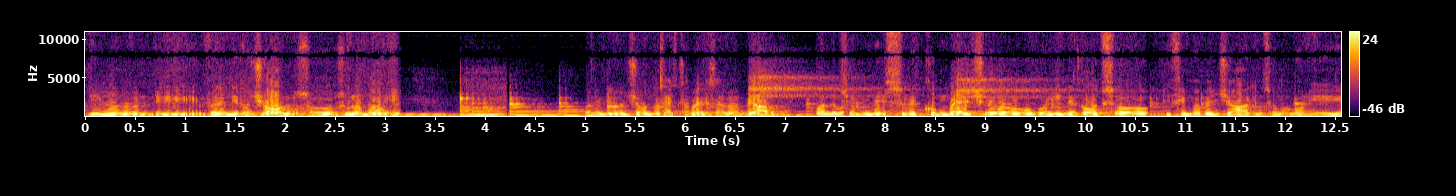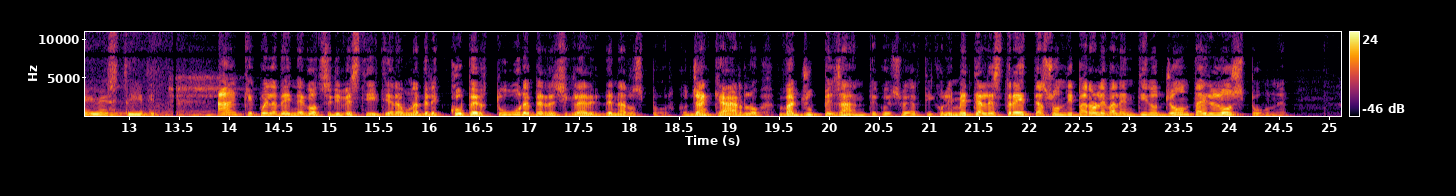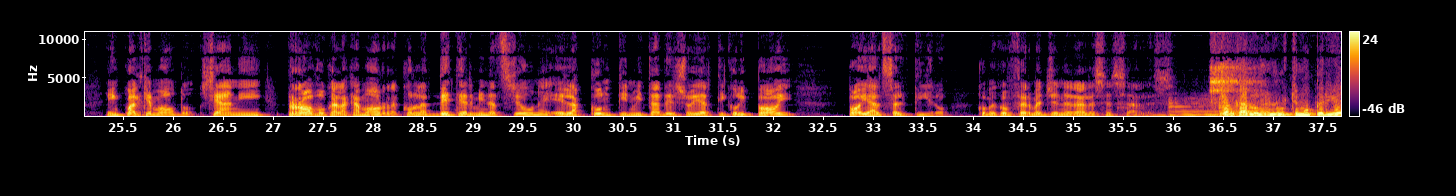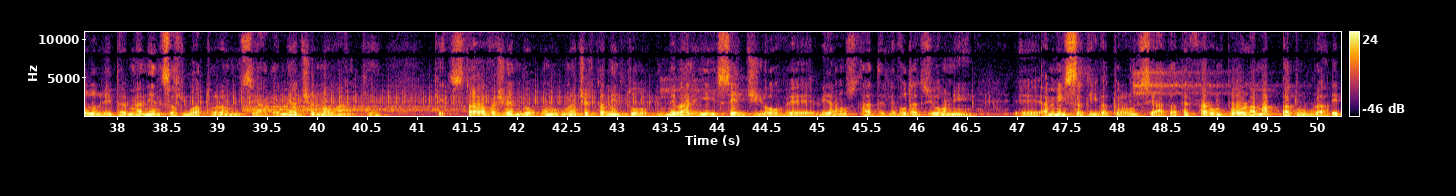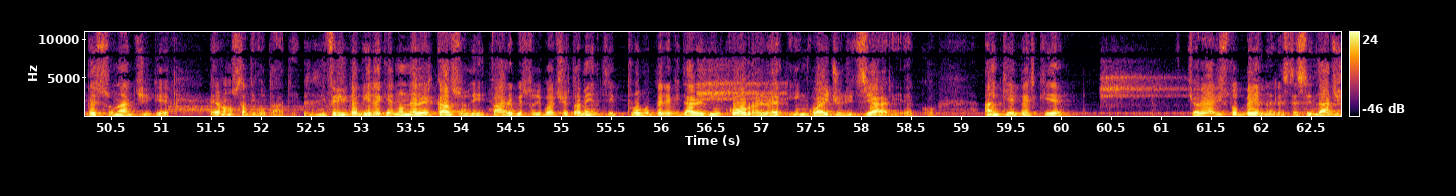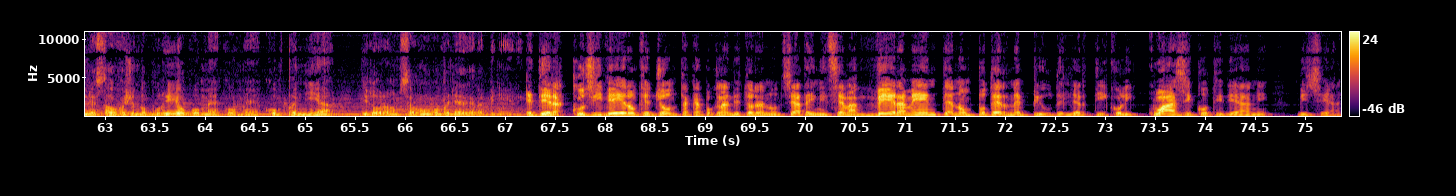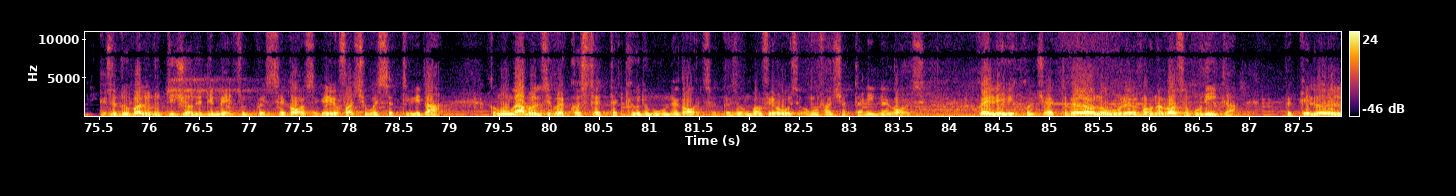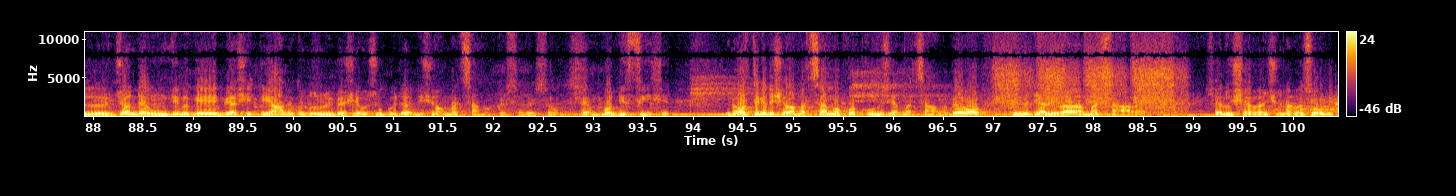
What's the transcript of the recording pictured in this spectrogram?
di, di Valentino Gionta, su, sulla moglie. Valentino Gionta certamente si è arrabbiato quando si è messo nel commercio con il negozio di film peggiali, insomma, con i vestiti. Anche quella dei negozi di vestiti era una delle coperture per riciclare il denaro sporco. Giancarlo va giù pesante coi suoi articoli, mette alle strette a suon di parole Valentino Gionta e lo espone. In qualche modo Siani provoca la camorra con la determinazione e la continuità dei suoi articoli, poi, poi alza il tiro, come conferma il generale Sensales. Giancarlo nell'ultimo periodo di permanenza sua a Torre Annunziata mi accennò anche che stava facendo un, un accertamento nei vari seggi dove vi erano state le votazioni eh, amministrative a Torre Annunziata per fare un po' la mappatura dei personaggi che erano stati votati. Gli feci capire che non era il caso di fare questo tipo di accertamenti proprio per evitare di incorrere in guai giudiziari, ecco. anche perché ci aveva visto bene, le stesse indagini le stavo facendo pure io come, come compagnia di Torre Annunziata, come compagnia dei carabinieri. Ed era così vero che Gionta Capoclan di Torre Annunziata iniziava veramente a non poterne più degli articoli quasi quotidiani di Siani. Se tu parli tutti i giorni di me su queste cose, che io faccio queste attività, comunque la polizia poi è costretta a chiudere un negozio, perché sono mafioso, come faccio a tenere il negozio? Quello è il concetto, però lui voleva fare una cosa pulita, perché John è un tipo che piace il dialogo, non gli piaceva subito no ammazziamo questa persona, cioè è un po' difficile. Una volta che diceva ammazziamo qualcuno si ammazzava, però prima di arrivare a ammazzare, cioè lui ci ragionava solo.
